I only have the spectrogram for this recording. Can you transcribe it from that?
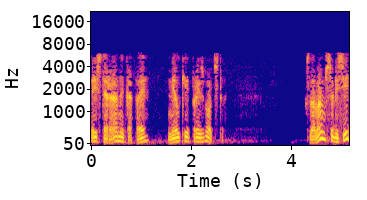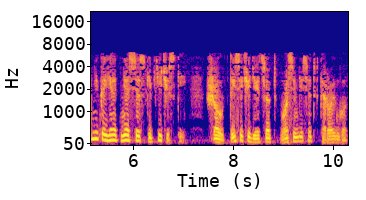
рестораны, кафе, мелкие производства. К словам собеседника я отнесся скептически, Шел 1982 год.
